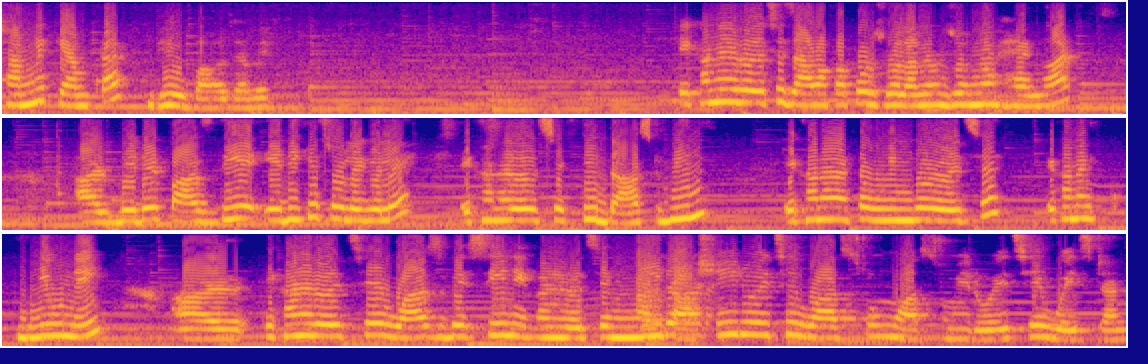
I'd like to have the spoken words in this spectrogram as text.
সামনে ক্যাম্পটার ভিউ পাওয়া যাবে। এখানে রয়েছে জামা কাপড় ঝোলানোর জন্য হ্যাঙ্গার। আর বেডের পাশ দিয়ে এদিকে চলে গেলে এখানে রয়েছে একটি ডাস্টবিন। এখানে একটা উইন্ডো রয়েছে। এখানে ভিউ নেই। আর এখানে রয়েছে ওয়াশ বেসিন এখানে রয়েছে পাশেই রয়েছে ওয়াশরুম। ওয়াশরুমে রয়েছে ওয়েস্টার্ন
